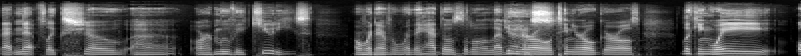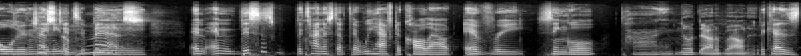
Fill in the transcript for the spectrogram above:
that netflix show uh, or movie cuties or whatever where they had those little 11 year old 10 year old girls looking way older than Just they needed to mess. be and and this is the kind of stuff that we have to call out every single time No doubt about it. because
